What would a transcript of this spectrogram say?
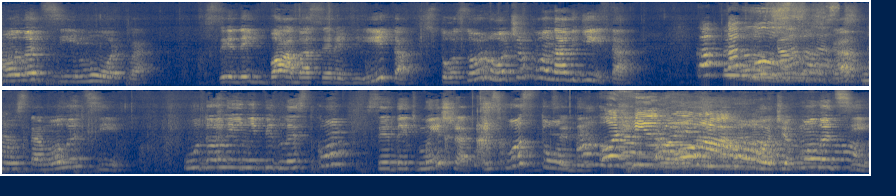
Молодці, морква. Сидить баба серед літа, сто сорочок вона вдіта. Капуста. Капуста, молодці. У долині під листком сидить миша із хвостом. Огірок. Огірочок, молодці.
